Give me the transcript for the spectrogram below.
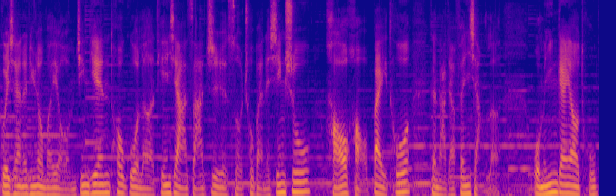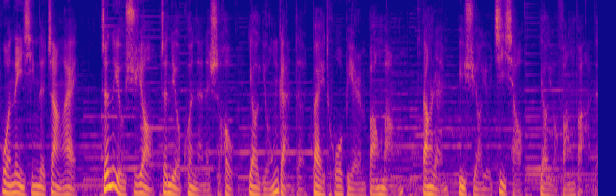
各位亲爱的听众朋友，我们今天透过了天下杂志所出版的新书《好好拜托》，跟大家分享了，我们应该要突破内心的障碍，真的有需要、真的有困难的时候，要勇敢的拜托别人帮忙。当然，必须要有技巧，要有方法的。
